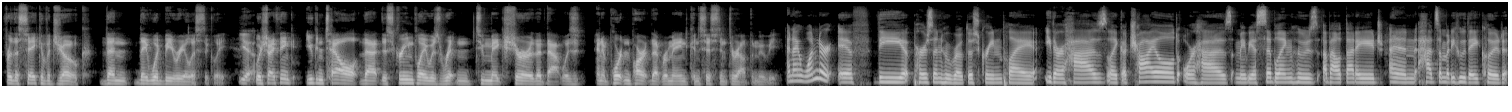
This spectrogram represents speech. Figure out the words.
for the sake of a joke than they would be realistically Yeah. which I think you can tell that the screenplay was written to make sure that that was an important part that remained consistent throughout the movie. And I wonder if the person who wrote the screenplay either has like a child or has maybe a sibling who's about that age and had somebody who they could,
